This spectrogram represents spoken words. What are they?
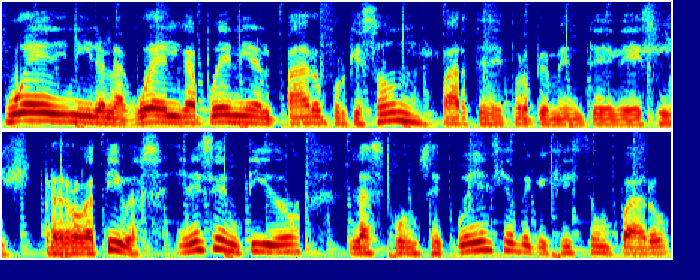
Pueden ir a la huelga, pueden ir al paro porque son parte de, propiamente de sus prerrogativas. En ese sentido, las consecuencias de que exista un paro,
